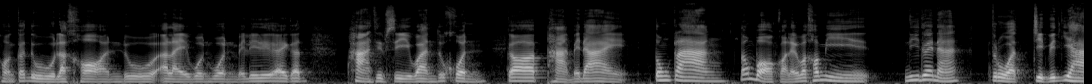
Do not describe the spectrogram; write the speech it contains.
คนก็ดูละครดูอะไรวนๆไปเรื่อย ๆ ก็ผ่าน 14 วันทุกคนก็ผ่านไปได้ ตรงกลางต้องบอกก่อนเลยว่าเขามีนี่ด้วยนะ ตรวจจิตวิทยา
